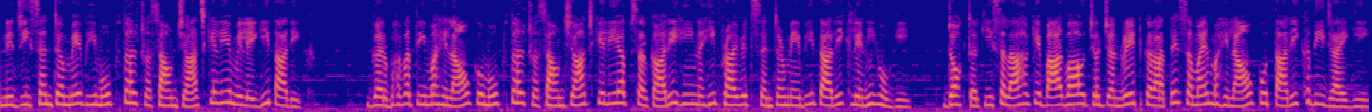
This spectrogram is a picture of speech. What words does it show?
निजी सेंटर में भी मुफ़्त अल्ट्रासाउंड जाँच के लिए मिलेगी तारीख। गर्भवती महिलाओं को मुफ़्त अल्ट्रासाउंड जाँच के लिए अब सरकारी ही नहीं, प्राइवेट सेंटर में भी तारीख लेनी होगी। डॉक्टर की सलाह के बाद वाउचर जनरेट कराते समय महिलाओं को तारीख दी जाएगी।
